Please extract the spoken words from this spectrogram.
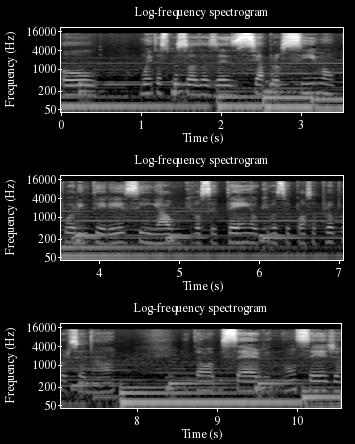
Ou muitas pessoas às vezes se aproximam por interesse em algo que você tem ou que você possa proporcionar. Então observe, não sejam,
